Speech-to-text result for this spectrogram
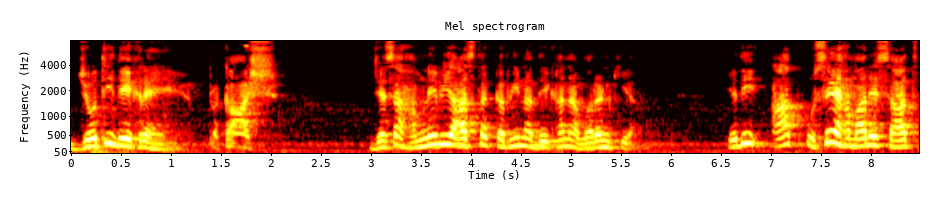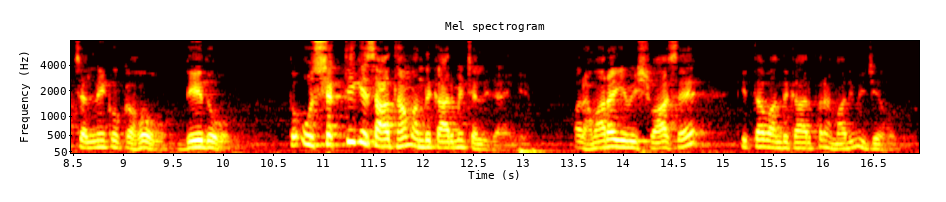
ज्योति देख रहे हैं, प्रकाश, जैसा हमने भी आज तक कभी ना देखा, ना वर्ण किया। यदि आप उसे हमारे साथ चलने को कहो, दे दो तो उस शक्ति के साथ हम अंधकार में चले जाएँगे। और हमारा यह विश्वास है कि तब अंधकार पर हमारी विजय होगी।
